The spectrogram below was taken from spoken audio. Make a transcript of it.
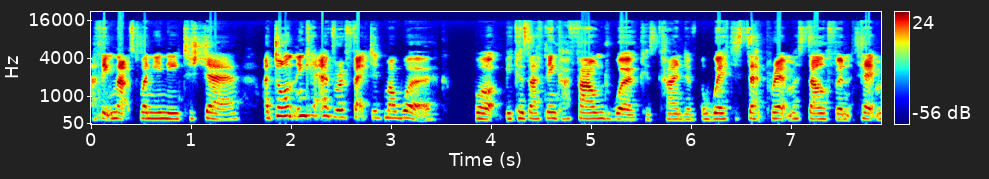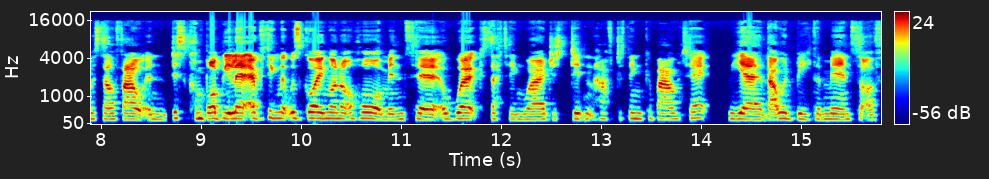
I think that's when you need to share. I don't think it ever affected my work, but because I think I found work as kind of a way to separate myself and take myself out and discombobulate everything that was going on at home into a work setting where I just didn't have to think about it. But yeah, that would be the main sort of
